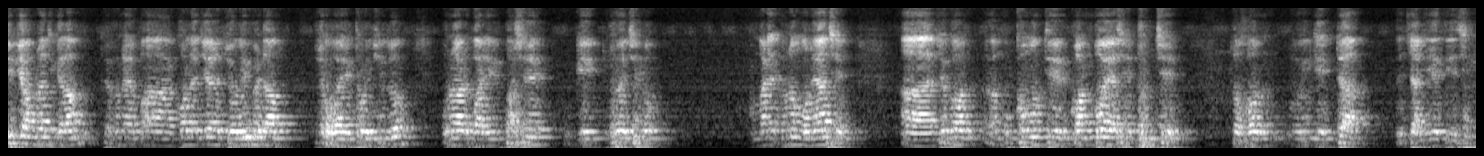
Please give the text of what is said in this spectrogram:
দিকে আমরা গেলাম। সেখানে কলেজের জলি ম্যাডাম সবাই পরিচিত। ওনার বাড়ির পাশে গেট হয়েছিল। আমার এখনও মনে আছে যখন মুখ্যমন্ত্রীর কনভয় আসে ঢুকছে, তখন ওই গেটটা জ্বালিয়ে দিয়েছিল।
